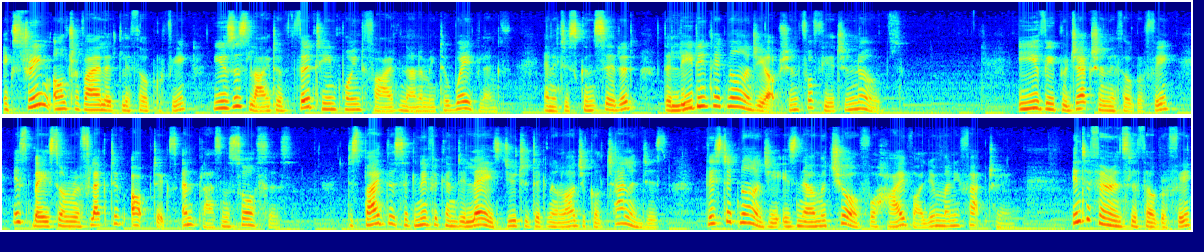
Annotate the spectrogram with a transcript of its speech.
Extreme ultraviolet lithography uses light of 13.5 nanometer wavelength, and it is considered the leading technology option for future nodes. EUV projection lithography is based on reflective optics and plasma sources. Despite the significant delays due to technological challenges, this technology is now mature for high-volume manufacturing. Interference lithography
